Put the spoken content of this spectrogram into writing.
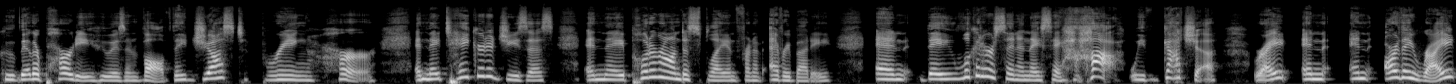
who the other party who is involved. They just bring her and they take her to Jesus and they put her on display in front of everybody. And they look at her sin and they say, ha ha, we've gotcha. Right. And, and are they right?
